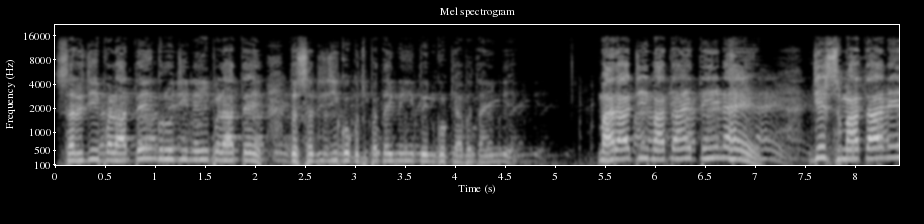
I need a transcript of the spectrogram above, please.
सर जी पढ़ाते हैं, गुरुजी नहीं पढ़ाते तो सर जी को कुछ पता ही नहीं है तो इनको क्या बताएँगे? महाराज जी, माताएँ तीन हैं। जिस माता ने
